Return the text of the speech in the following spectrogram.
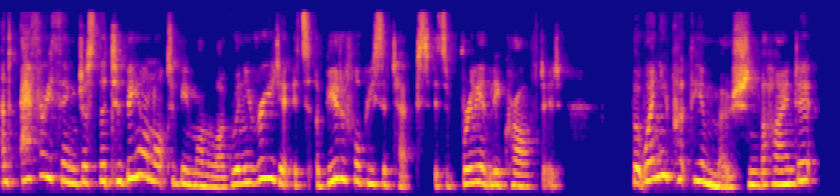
And everything, just the to be or not to be monologue, when you read it, it's a beautiful piece of text. It's brilliantly crafted. But when you put the emotion behind it,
